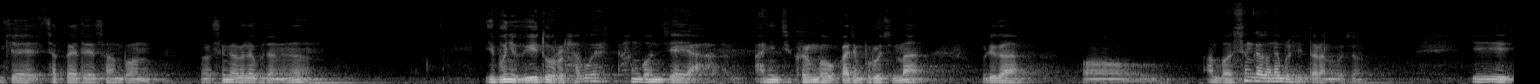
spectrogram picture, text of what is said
이제 작가에 대해서 한번 어, 생각을 해보자면은 이분이 의도를 하고 했- 한 건지 아- 아닌지 그런 것까지는 모르지만 우리가 어, 한번 생각은 해볼 수 있다라는 거죠. 이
